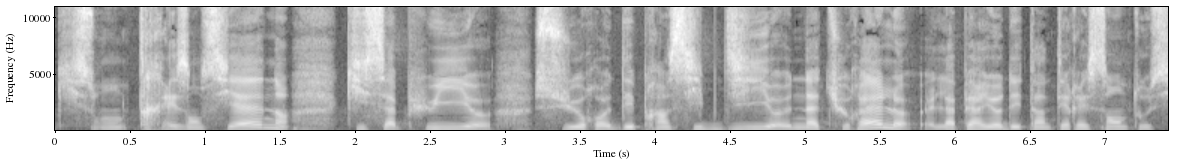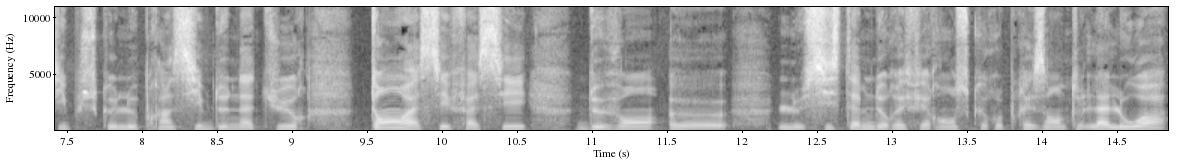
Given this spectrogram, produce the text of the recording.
qui sont très anciennes, qui s'appuient sur des principes dits euh, naturels. La période est intéressante aussi puisque le principe de nature tend à s'effacer devant euh, le système de référence que représente la loi,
